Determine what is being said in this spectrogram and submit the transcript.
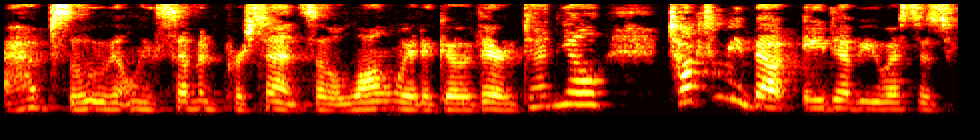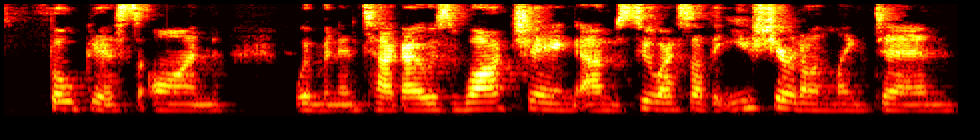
Absolutely, only 7%. So a long way to go there. Danielle, talk to me about AWS's focus on women in tech. I was watching, um, Sue, I saw that you shared on LinkedIn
